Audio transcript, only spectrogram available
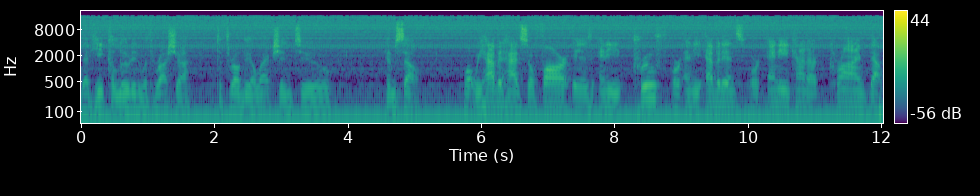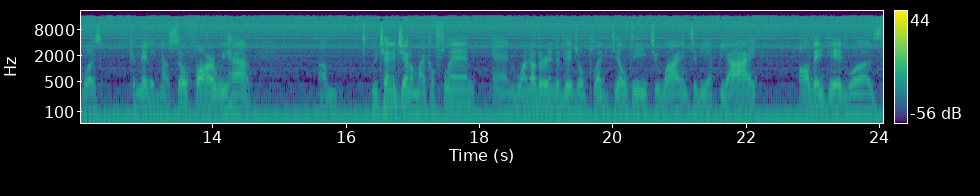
that he colluded with Russia to throw the election to himself. What we haven't had so far is any proof or any evidence or any kind of crime that was committed. Now, so far, we have um, Lieutenant General Michael Flynn and one other individual pled guilty to lying to the FBI. All they did was,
